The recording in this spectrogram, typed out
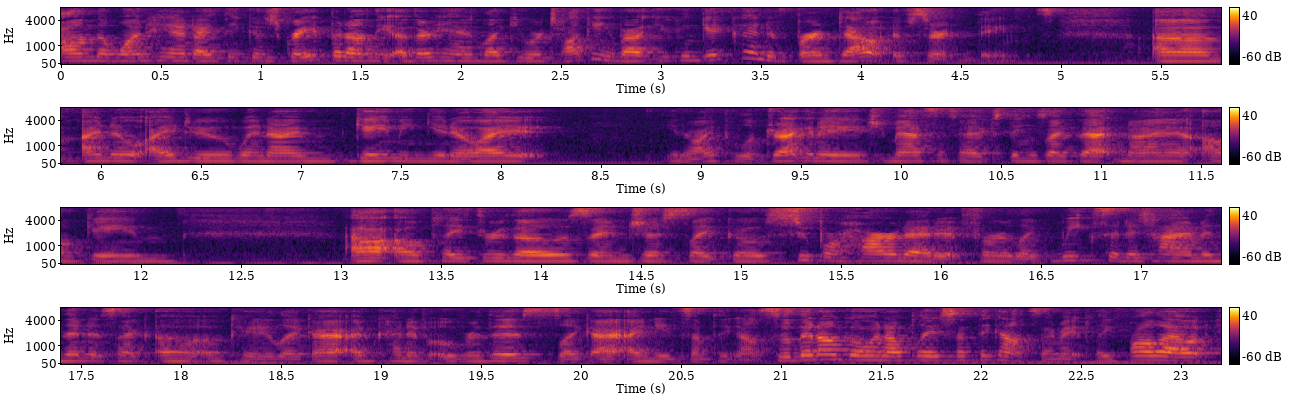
on the one hand i think is great but on the other hand like you were talking about you can get kind of burnt out of certain things. Um, i know i do when i'm gaming you know i you know i pull up dragon age mass effect things like that and i i'll game I'll, I'll, play through those and just like go super hard at it for like weeks at a time and then it's like oh okay like I, am kind of over this like I, I, need something else. So then I'll go and I'll play something else. I might play Fallout.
